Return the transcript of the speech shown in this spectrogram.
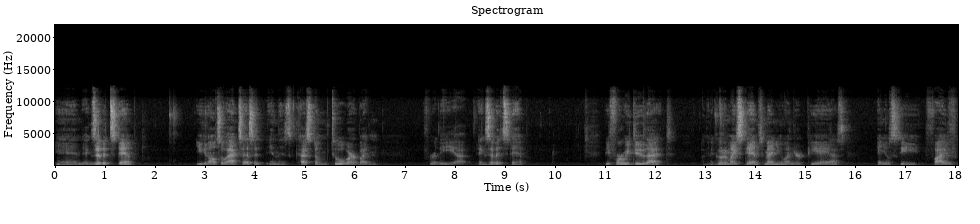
and Exhibit Stamp. You can also access it in this custom toolbar button for the uh, exhibit stamp. Before we do that, I'm going to go to my stamps menu under PAS and you'll see five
